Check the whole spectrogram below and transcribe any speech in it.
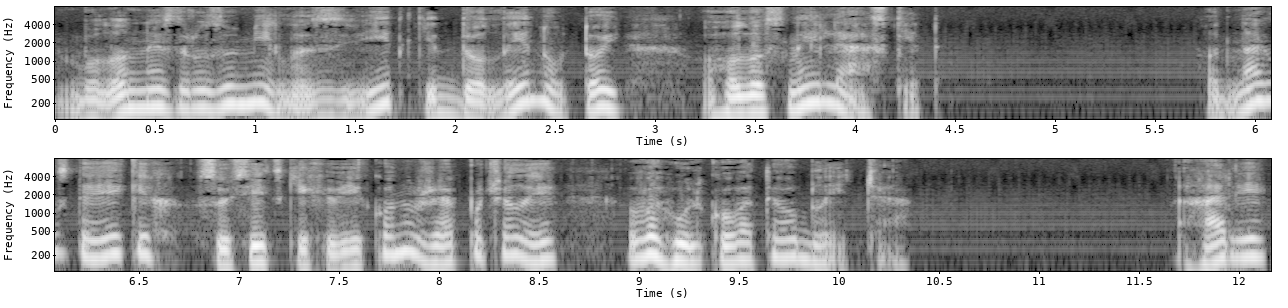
Було незрозуміло, звідки долинув той голосний ляскіт. Однак з деяких сусідських вікон вже почали вигулькувати обличчя. Гаррі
